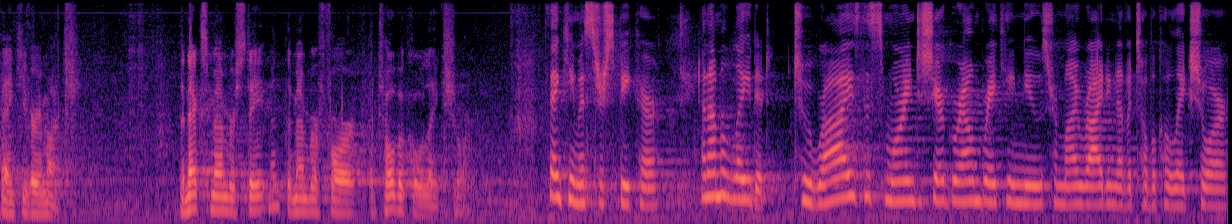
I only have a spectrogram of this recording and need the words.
Thank you very much. The next member statement, the member for Etobicoke Lakeshore. Thank you, Mr. Speaker. And I'm elated to rise this morning to share groundbreaking news from my riding of Etobicoke Lakeshore.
